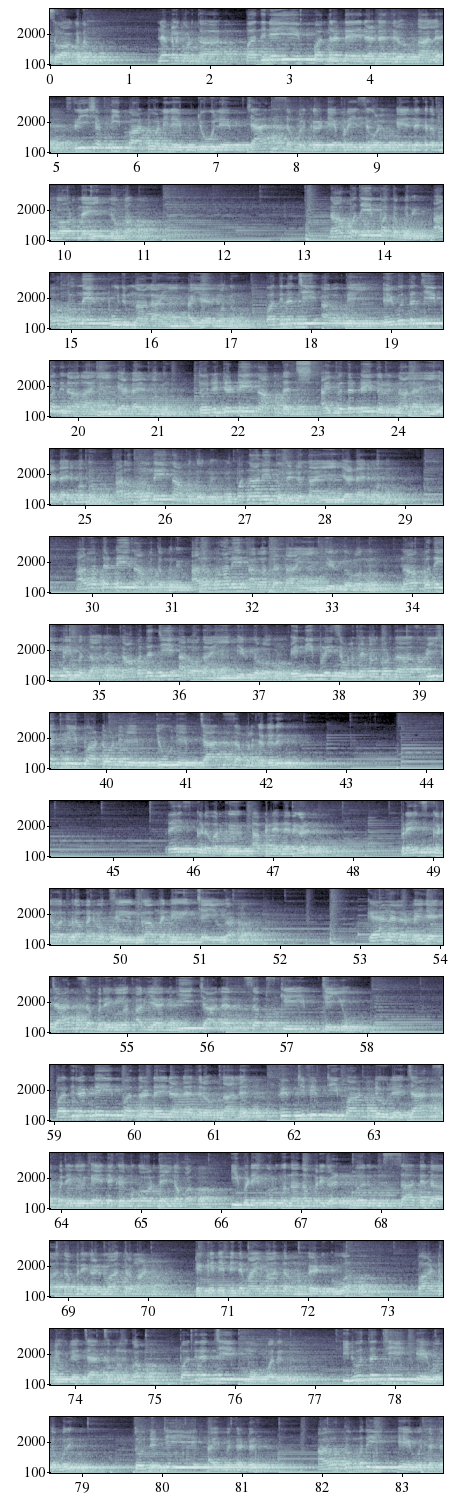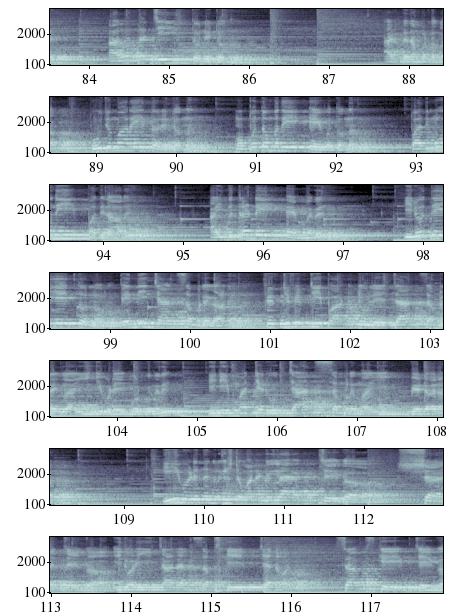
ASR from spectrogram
സ്വാഗതം. ഞങ്ങൾ കൊടുത്ത പതിനേഴ് പന്ത്രണ്ട് രണ്ടായിരത്തി ഇരുപത്തിനാല് സ്ത്രീ ശക്തി പാർട്ട് വണ്ണിലെയും ടൂവിലെയും ചാൻസ് കിട്ടിയ പ്രൈസുകൾ ഏതൊക്കെ നമുക്ക് ഓർമ്മയായി നോക്കാം. നാൽപ്പത് പത്തൊമ്പത്. അറുപത്തൊന്ന് പൂജ്യം നാലായി അയ്യായിരം വന്നു. പതിനഞ്ച് അറുപത്തേഴ്. എഴുപത്തഞ്ച് പതിനാറായി രണ്ടായിരം വന്നു. തൊണ്ണൂറ്റെട്ട് നാൽപ്പത്തഞ്ച് അമ്പത്തെട്ട് തൊണ്ണൂറ്റിനാലായി രണ്ടായിരം വന്നു. അറുപത്തിമൂന്ന് നാൽപ്പത്തൊന്ന് മുപ്പത്തിനാല് തൊണ്ണൂറ്റൊന്നായി രണ്ടായിരം വന്നു. അറുപത്തെട്ട് നാൽപ്പത്തൊമ്പത് അറുപത്തിനാല് അറുപത്തെട്ടായി ഇരുന്നൂറ് വന്നു. നാൽപ്പത് അമ്പത്തി ആറ് നാൽപ്പത്തഞ്ച് അറുപതായി ഇരുന്നൂറ് വന്നു. എന്നീ പ്ലേസുകളിൽ ഞങ്ങൾ കൊടുത്ത സ്ത്രീശക്തി പാർട്ട് വണ്ണിലെയും ടൂവിലെയും ചാൻസ് നമ്മൾ പ്രൈസ് കിടവർക്ക് അഭിനന്ദനങ്ങൾ. പ്രൈസ് കിടവർ കമന്റ് ബോക്സിൽ കമന്റ് ചെയ്യുക. കേരള ലോട്ടയിലെ ചാൻസ് സംഭരങ്ങൾ അറിയാൻ ഈ ചാനൽ സബ്സ്ക്രൈബ് ചെയ്യൂ. പതിനെട്ട് പന്ത്രണ്ട് രണ്ടായിരത്തി ഇരുപത്തിനാല് ഫിഫ്റ്റി ഫിഫ്റ്റി പാർട്ട് ടൂവിലെ ചാൻസ് നമ്പറുകൾ ഏതൊക്കെ നമുക്ക് ഓർമ്മയിലൊപ്പം ഇവിടെ കൊടുക്കുന്ന നമ്പറുകൾ വെറും സാധ്യത നമ്പറുകൾ മാത്രമാണ്. ടിക്കറ്റ് മിതമായി മാത്രം എടുക്കുക. പാർട്ട് ടൂവിലെ ചാൻസ് നമ്മൾ നോക്കാം. പതിനഞ്ച് മുപ്പത് ഇരുപത്തഞ്ച് എഴുപത്തൊമ്പത് തൊണ്ണൂറ്റേഴ് അമ്പത്തെട്ട് അറുപത്തൊമ്പത് എഴുപത്തെട്ട് അറുപത്തഞ്ച് തൊണ്ണൂറ്റൊന്ന്. അടുത്ത നമ്പർ നോക്കാം. പൂജ്യം ആറ് തൊണ്ണൂറ്റൊന്ന് മുപ്പത്തൊമ്പത് എഴുപത്തൊന്ന് പതിമൂന്ന് പതിനാറ് അമ്പത്തിരണ്ട് എൺപത് ഇരുപത്തേഴ് തൊണ്ണൂറ് എന്നീ ചാൻസ് നമ്പറുകളാണ് ഫിഫ്റ്റി ഫിഫ്റ്റി പാർട്ട് ടൂവിലെ ചാൻസ് നമ്പറുകളായി ഇവിടെ കൊടുക്കുന്നത്. ഇനി മറ്റൊരു ചാൻസ് നമ്പറുമായി വീണ്ടും വരാം. ഈ വീഡിയോ നിങ്ങൾക്ക് ഇഷ്ടമാണെങ്കിൽ ലൈക്ക് ചെയ്യുക ഷെയർ ചെയ്യുക. ഇതുവരെ ഈ ചാനൽ സബ്സ്ക്രൈബ് ചെയ്തവർ സബ്സ്ക്രൈബ് ചെയ്യുക.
